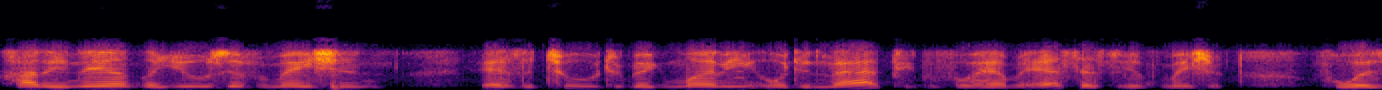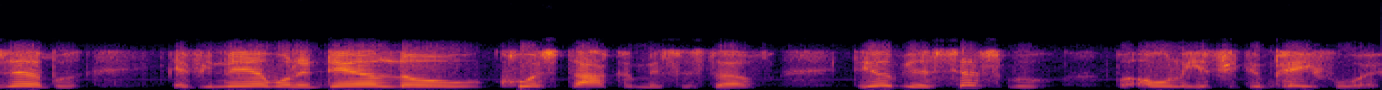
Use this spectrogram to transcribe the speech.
how they now going to use information as a tool to make money or deny people from having access to information. For example, if you now want to download course documents and stuff, they'll be accessible, but only if you can pay for it.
